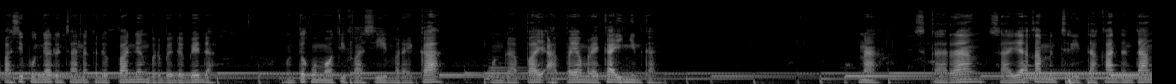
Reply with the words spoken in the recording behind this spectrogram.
pasti punya rencana ke depan yang berbeda-beda untuk memotivasi mereka menggapai apa yang mereka inginkan. Nah, sekarang saya akan menceritakan tentang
